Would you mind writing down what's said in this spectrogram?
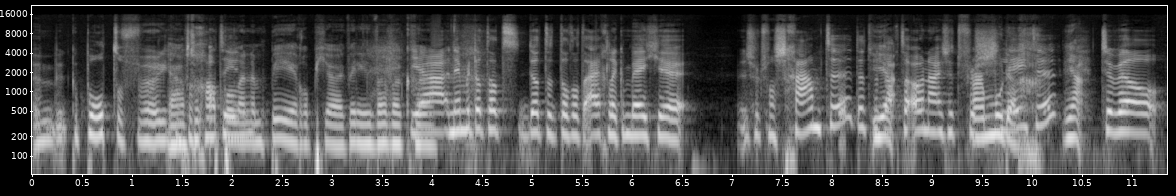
um, kapot of uh, je ja, een gat appel in. en een peer op je. Ik weet niet wel welke. Ja, nee, maar dat dat, dat, dat, dat, dat eigenlijk een beetje een soort van schaamte. Dat we Ja. dachten, oh, nou is het versleten. Ja. Terwijl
